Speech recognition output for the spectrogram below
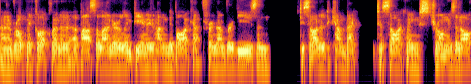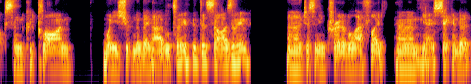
Uh, Rob McLaughlin, a, a, Barcelona Olympian who hung the bike up for a number of years and decided to come back to cycling strong as an ox and could climb when he shouldn't have been able to with the size of him. Uh, just an incredible athlete. Um, you know, second at,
